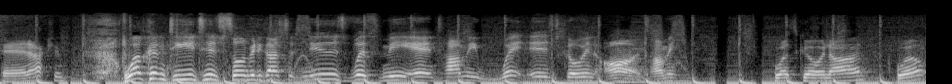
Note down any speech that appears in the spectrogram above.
And action. Welcome to YouTube Celebrity Gossip News with me and Tommy. What is going on, Tommy? What's going on? Well,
